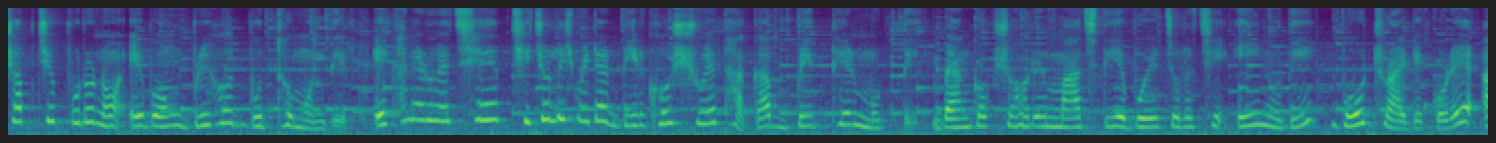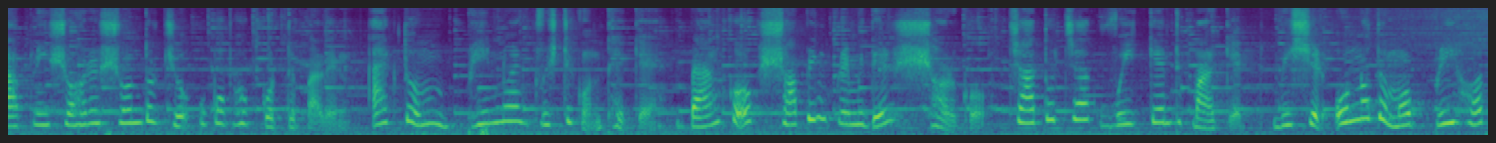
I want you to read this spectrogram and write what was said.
সবচেয়ে পুরনো এবং বৃহৎ বুদ্ধ মন্দির। এখানে রয়েছে ছিচল্লিশ মিটার দীর্ঘ শুয়ে থাকা বৃদ্ধের মূর্তি। ব্যাংকক শহরের মাঝ দিয়ে বয়ে চলেছে এই নদী। বোট রাইডে করে আপনি শহরের সৌন্দর্য উপভোগ করতে পারেন। একদম ভিন্ন এক দৃষ্টিকোণ থেকে ব্যাংকক শপিং প্রেমীদের স্বর্গ। চাতুচাক উইকেন্ড মার্কেট, বিশ্বের অন্যতম বৃহৎ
